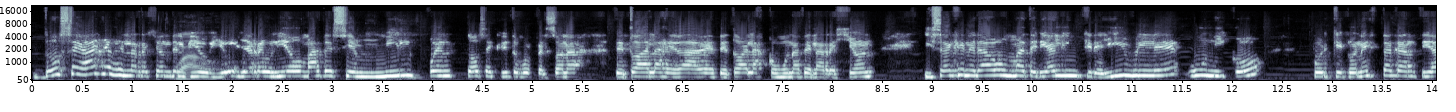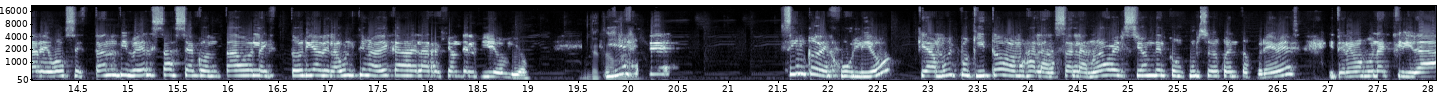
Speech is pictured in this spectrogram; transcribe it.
12 años en la región del Wow. Biobío y ha reunido más de 100.000 cuentos escritos por personas de todas las edades, de todas las comunas de la región y se ha generado un material increíble, único, porque con esta cantidad de voces tan diversas se ha contado la historia de la última década de la región del Biobío. Y este 5 de julio, queda muy poquito, vamos a lanzar la nueva versión del concurso de cuentos breves y tenemos una actividad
